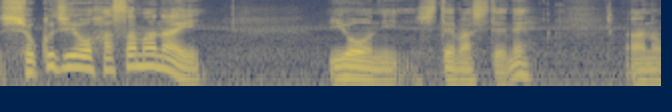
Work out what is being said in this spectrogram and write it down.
食事を挟まないようにしてましてね。あの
